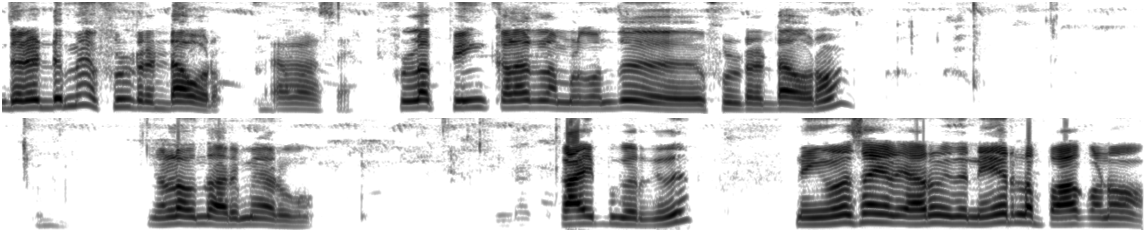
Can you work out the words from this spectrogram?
இந்த ரெட்டுமே ஃபுல் ரெட்டாக வரும். ஆமாங்க சார் ஃபுல்லாக பிங்க் கலர் நம்மளுக்கு வந்து ஃபுல் ரெட்டாக வரும். நல்லா வந்து அருமையாக இருக்கும். காய்ப்புக்கு இருக்குது. நீங்கள் விவசாயிகள் யாரும் இதை நேரில் பார்க்கணும்.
